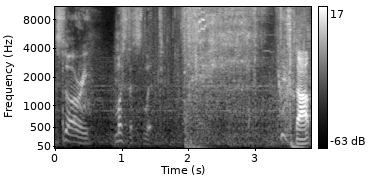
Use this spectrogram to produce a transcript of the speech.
Sorry, must have slipped. Stop.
